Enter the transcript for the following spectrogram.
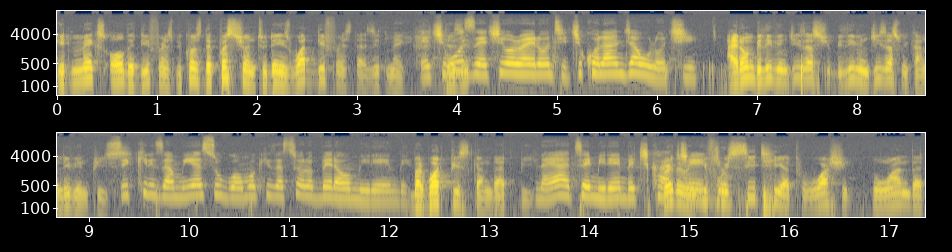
It makes all the difference because the question today is what difference does it make? Does it, ekibuuzo ekyolwero nti kikola njawulo ki I don't believe in Jesus. You believe in Jesus, we can live in peace. sikkiriza mu yesu gw'omukkiriza sobola obeerawo mirembe But what peace can that be? naye ate emirembe kika Brethren, if we sit here to worship the one that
